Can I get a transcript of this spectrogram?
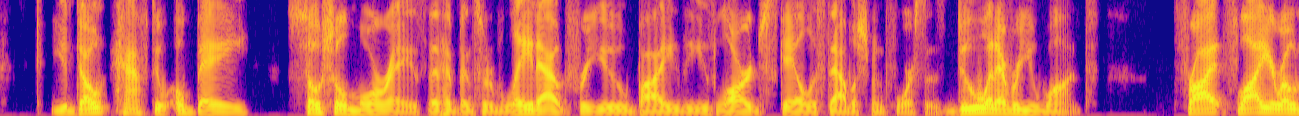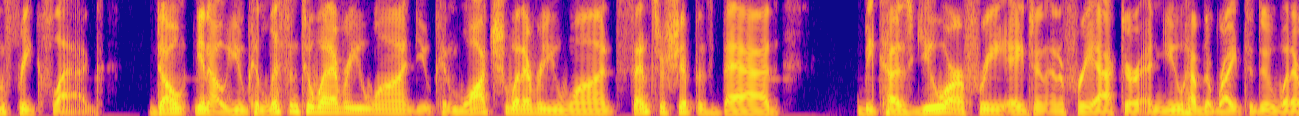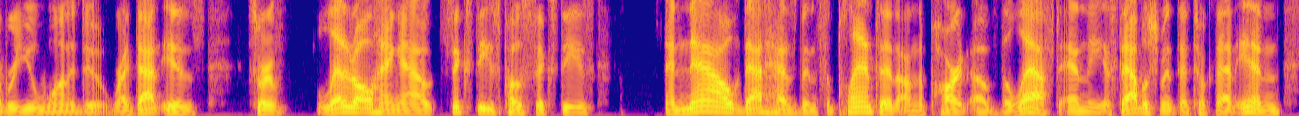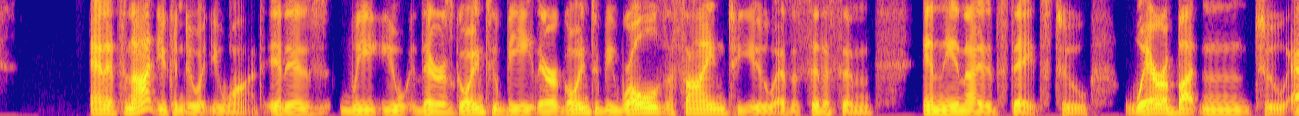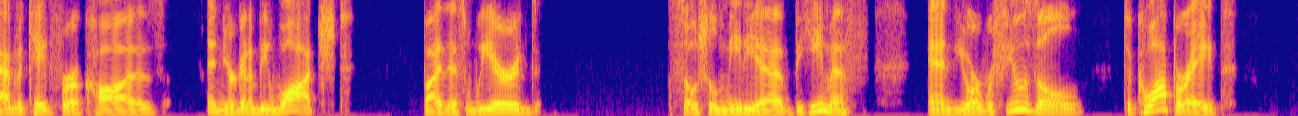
you don't have to obey social mores that have been sort of laid out for you by these large scale establishment forces. Do whatever you want. Fly, fly your own freak flag. Don't, you know, you can listen to whatever you want, you can watch whatever you want. Censorship is bad because you are a free agent and a free actor and you have the right to do whatever you want to do, right? That is sort of let it all hang out, 60s, post 60s. And now that has been supplanted on the part of the left and the establishment that took that in. And it's not you can do what you want. It is we you there's going to be there are going to be roles assigned to you as a citizen in the United States to wear a button, to advocate for a cause, and you're going to be watched by this weird social media behemoth and your refusal to cooperate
